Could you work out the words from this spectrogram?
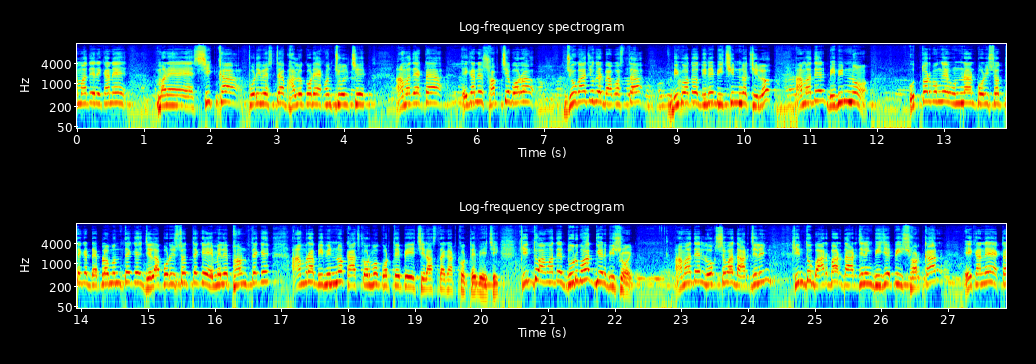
আমাদের এখানে মানে শিক্ষা পরিবেশটা ভালো করে এখন চলছে। আমাদের একটা এখানে সবচেয়ে বড় যোগাযোগের ব্যবস্থা বিগত দিনে বিচ্ছিন্ন ছিল। আমাদের বিভিন্ন উত্তরবঙ্গের উন্নয়ন পরিষদ থেকে, ডেভেলপমেন্ট থেকে, জেলা পরিষদ থেকে, এমএলএ ফান্ড থেকে আমরা বিভিন্ন কাজকর্ম করতে পেয়েছি, রাস্তাঘাট করতে পেয়েছি। কিন্তু আমাদের দুর্ভাগ্যের বিষয় আমাদের লোকসভা দার্জিলিং, কিন্তু বারবার দার্জিলিং বিজেপি সরকার এখানে একটা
